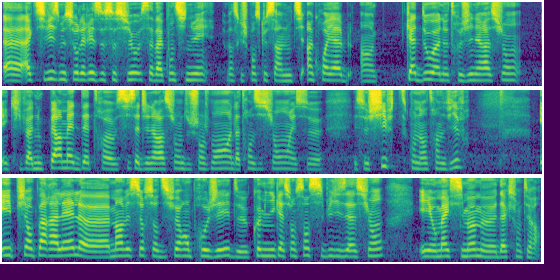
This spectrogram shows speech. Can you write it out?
activisme sur les réseaux sociaux, ça va continuer parce que je pense que c'est un outil incroyable, un cadeau à notre génération et qui va nous permettre d'être aussi cette génération du changement, de la transition et ce, et ce shift qu'on est en train de vivre. Et puis en parallèle, euh, m'investir sur différents projets de communication, sensibilisation et au maximum euh, d'action terrain.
